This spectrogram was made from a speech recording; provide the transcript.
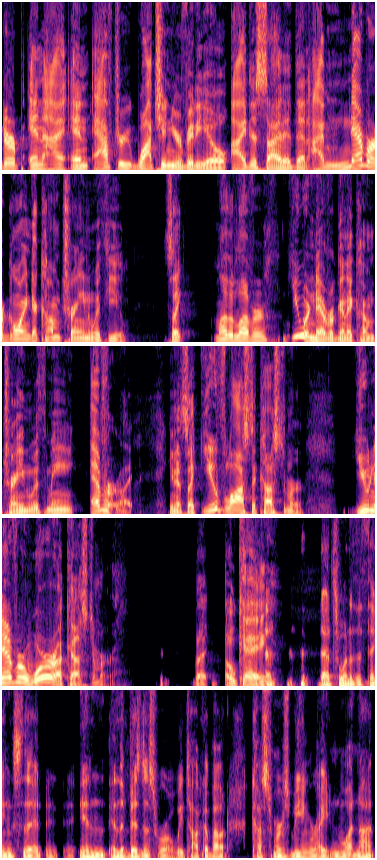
derp and i and after watching your video i decided that i'm never going to come train with you it's like mother lover, you are never going to come train with me ever. Right. You know, it's like you've lost a customer. You never were a customer. But okay. That, that's one of the things that in in the business world we talk about customers being right and whatnot.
